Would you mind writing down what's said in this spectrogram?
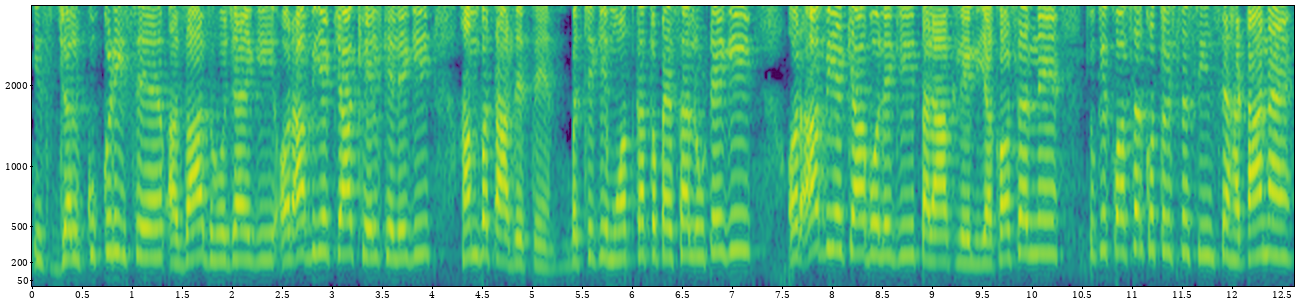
इस जल कुकड़ी से आज़ाद हो जाएगी और अब ये क्या खेल खेलेगी, हम बता देते हैं। बच्चे की मौत का तो पैसा लूटेगी और अब ये क्या बोलेगी, तलाक ले लिया कौसर ने, क्योंकि कौसर को तो इसने सीन से हटाना है।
